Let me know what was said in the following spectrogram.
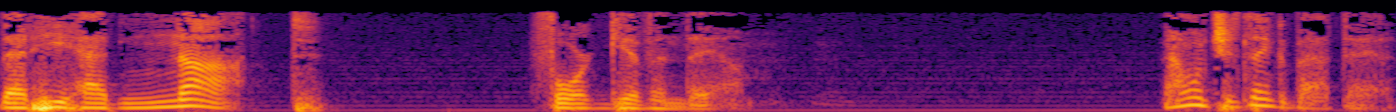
that he had not forgiven them. Now, I want you to think about that.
